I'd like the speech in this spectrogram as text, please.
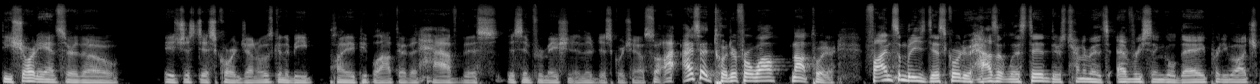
The short answer though is just Discord in general. There's going to be plenty of people out there that have this this information in their Discord channel. So I, I, said Twitter for a while, not Twitter. Find somebody's Discord who has it listed. There's tournaments every single day, pretty much,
